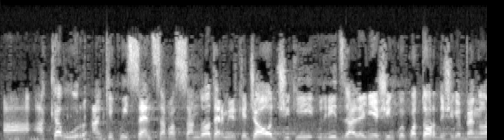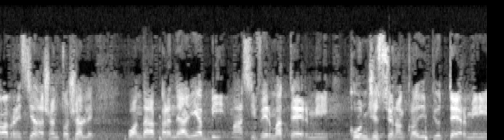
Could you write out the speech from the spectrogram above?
a, a Cavour, anche qui senza passando da Termini, perché già oggi chi utilizza le linee 5 e 14 che vengono dalla Prenestina da Centocelle può andare a prendere la linea B, ma si ferma a Termini, congestiona ancora di più Termini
